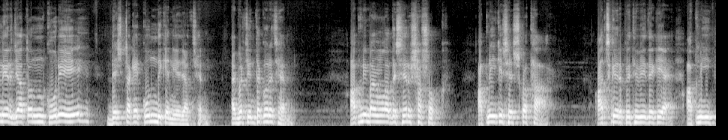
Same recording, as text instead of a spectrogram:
নির্যাতন করে দেশটাকে কোন দিকে নিয়ে যাচ্ছেন? একবার চিন্তা করেছেন? আপনি বাংলাদেশের শাসক। আপনি কি শেষ কথা? আজকের পৃথিবী থেকে আপনি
